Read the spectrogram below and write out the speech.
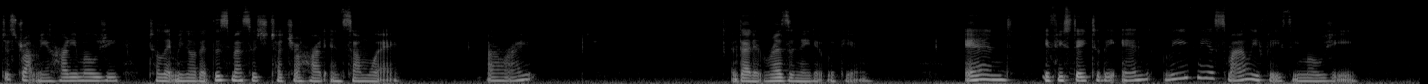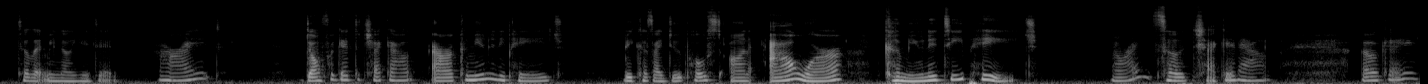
Just drop me a heart emoji to let me know that this message touched your heart in some way. All right? That it resonated with you. And if you stay to the end, leave me a smiley face emoji to let me know you did. All right? don't forget to check out our community page because I do post on our community page. All right, so check it out. Okay,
